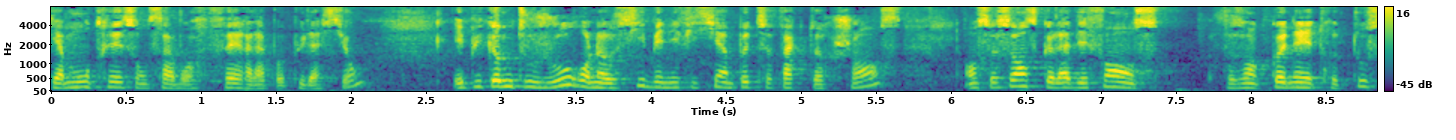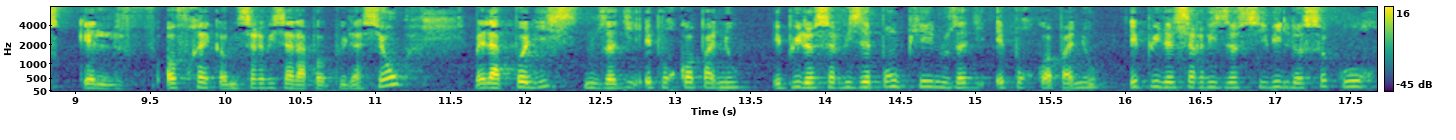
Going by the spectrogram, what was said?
qui a montré son savoir-faire à la population. Et puis, comme toujours, on a aussi bénéficié un peu de ce facteur chance, en ce sens que la défense, faisant connaître tout ce qu'elle offrait comme service à la population, mais la police nous a dit et pourquoi pas nous? Et puis le service des pompiers nous a dit et pourquoi pas nous? Et puis les services de civils de secours.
